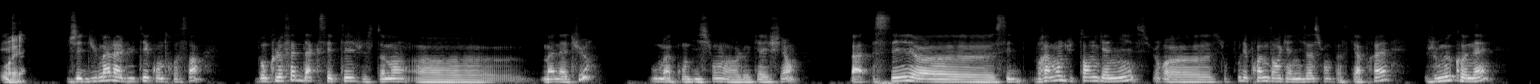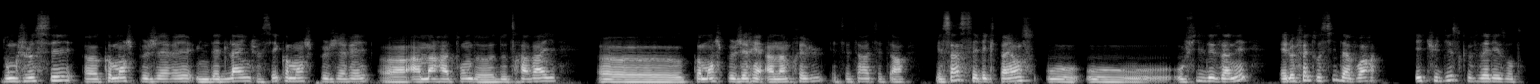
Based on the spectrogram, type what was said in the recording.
et Ouais. j'ai du mal à lutter contre ça. Donc, le fait d'accepter justement euh, ma nature ou ma condition, euh, le cas échéant, bah, c'est euh, c'est vraiment du temps de gagner sur, sur tous les problèmes d'organisation. Parce qu'après, je me connais, donc je sais comment je peux gérer une deadline, je sais comment je peux gérer un marathon de, travail, comment je peux gérer un imprévu, etc. etc. Mais ça, c'est l'expérience au, au, au fil des années et le fait aussi d'avoir étudié ce que faisaient les autres.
